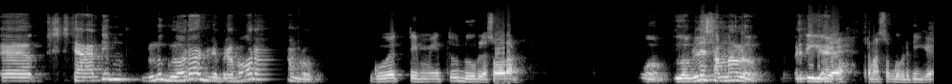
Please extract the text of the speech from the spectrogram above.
eh, secara tim dulu Glora ada berapa orang bro? Gue tim itu 12 orang. Wow, 12 sama lo bertiga? Iya, termasuk gue bertiga.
